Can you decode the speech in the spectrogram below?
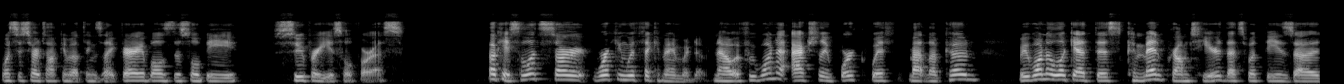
once we start talking about things like variables, this will be super useful for us. Okay, so let's start working with the command window. Now, if we want to actually work with MATLAB code, we want to look at this command prompt here. That's what these uh,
